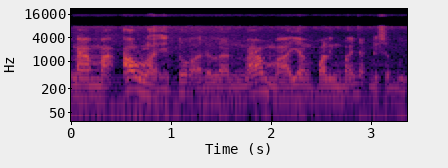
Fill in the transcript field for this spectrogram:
nama Allah itu adalah nama yang paling banyak disebut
